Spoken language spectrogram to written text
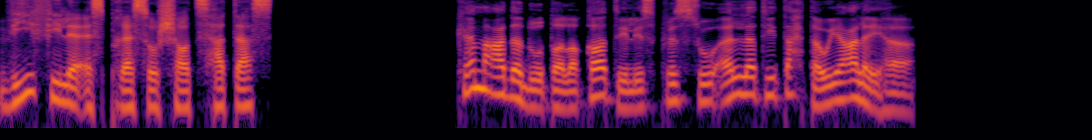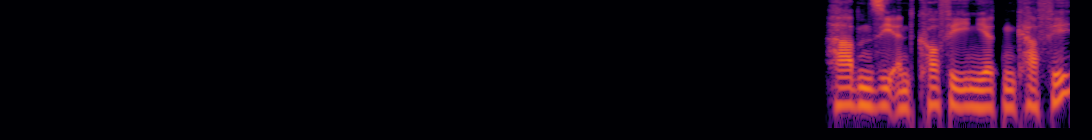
Wie viele Espresso-Shots hat das? كم عدد طلقات الإسبريسو التي تحتوي عليها؟ Haben Sie entkoffeinierten Kaffee?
